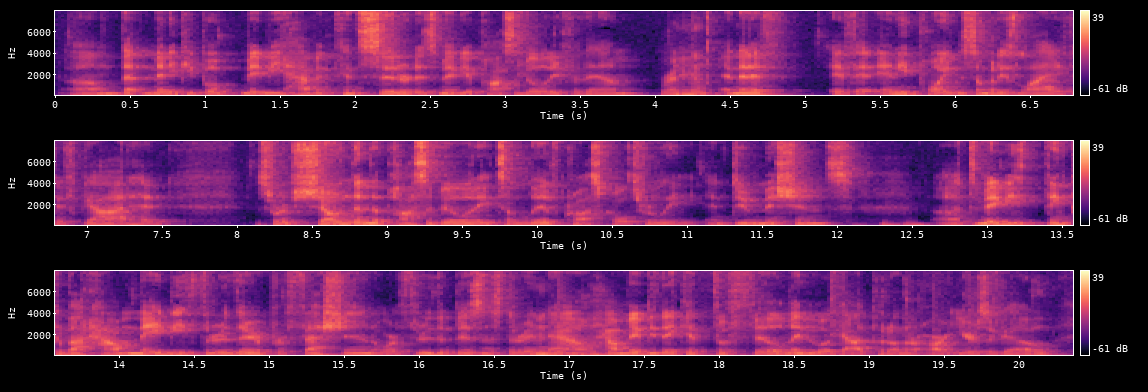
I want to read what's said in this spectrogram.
um, that many people maybe haven't considered as maybe a possibility for them. Right. Mm-hmm. And then if if at any point in somebody's life, if God had sort of shown them the possibility to live cross culturally and do missions, mm-hmm. uh, to maybe think about how maybe through their profession or through the business they're in mm-hmm. now, how mm-hmm. maybe they could fulfill maybe what God put on their heart years ago.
